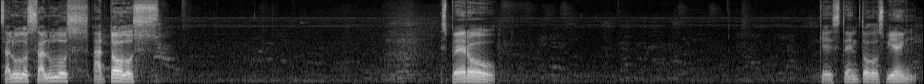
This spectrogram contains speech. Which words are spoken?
saludos, saludos a todos. Espero que estén todos bien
